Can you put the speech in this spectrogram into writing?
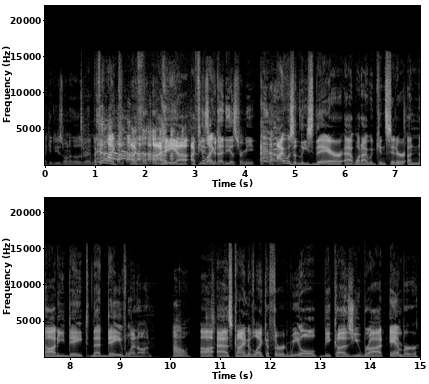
I could use one of those right now. I feel like I I, uh, I feel These like good ideas for me. I was at least there at what I would consider a naughty date that Dave went on. Oh. uh, as kind of like a third wheel because you brought Amber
